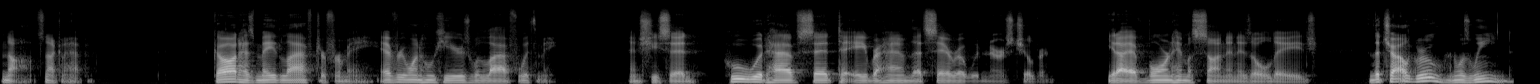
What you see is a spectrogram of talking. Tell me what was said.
no, it's not going to happen. God has made laughter for me. Everyone who hears will laugh with me. And she said, Who would have said to Abraham that Sarah would nurse children? Yet I have borne him a son in his old age. And the child grew and was weaned,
